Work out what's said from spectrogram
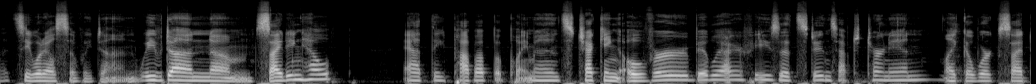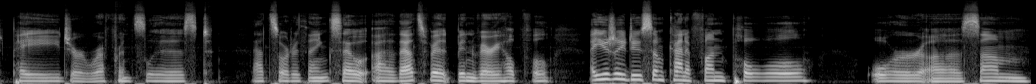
let's see, what else have we done? We've done um, citing help at the pop up appointments, checking over bibliographies that students have to turn in, like a works cited page or reference list, that sort of thing. So uh, that's ve- been very helpful. I usually do some kind of fun poll or uh, some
